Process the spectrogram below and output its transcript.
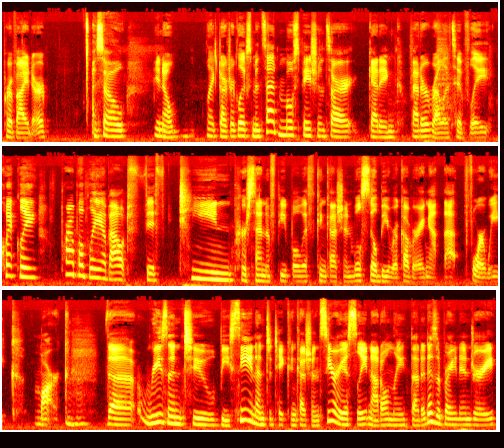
provider. So, you know, like Dr. Gliksman said, most patients are getting better relatively quickly. Probably about 15% of people with concussion will still be recovering at that four week mark Mhm. the reason to be seen and to take concussion seriously, not only that it is a brain injury,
